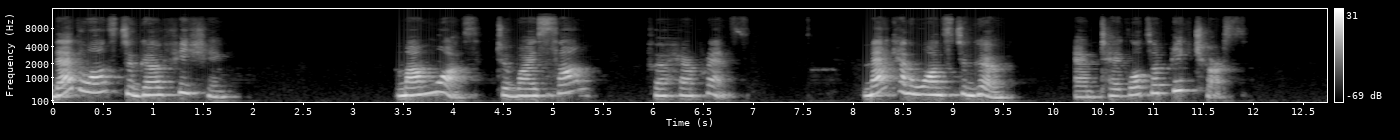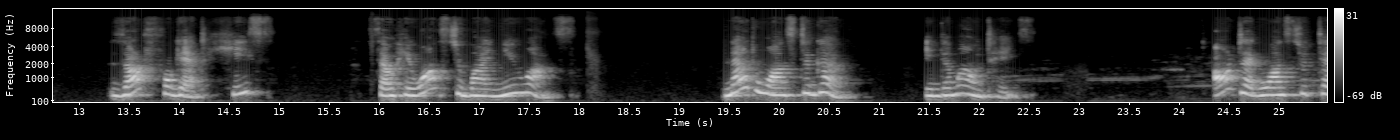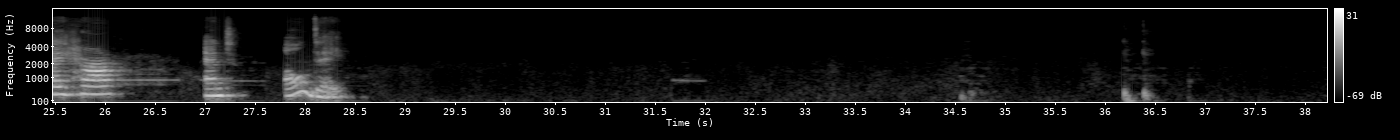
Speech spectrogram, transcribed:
Dad wants to go fishing. Mom wants to buy some for her friends. Megan wants to go and take lots of pictures. Zart forget his, so he wants to buy new ones. Ned wants to go in the mountains. Ardeg wants to take her and all day.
